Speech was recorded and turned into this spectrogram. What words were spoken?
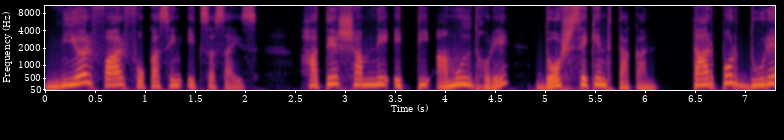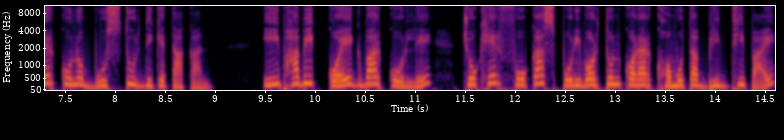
নিয়ার ফার ফোকাসিং এক্সারসাইজ। হাতের সামনে একটি আমুল ধরে দশ সেকেন্ড তাকান। তারপর দূরের কোনো বস্তুর দিকে তাকান। এইভাবে কয়েকবার করলে চোখের ফোকাস পরিবর্তন করার ক্ষমতা বৃদ্ধি পায়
